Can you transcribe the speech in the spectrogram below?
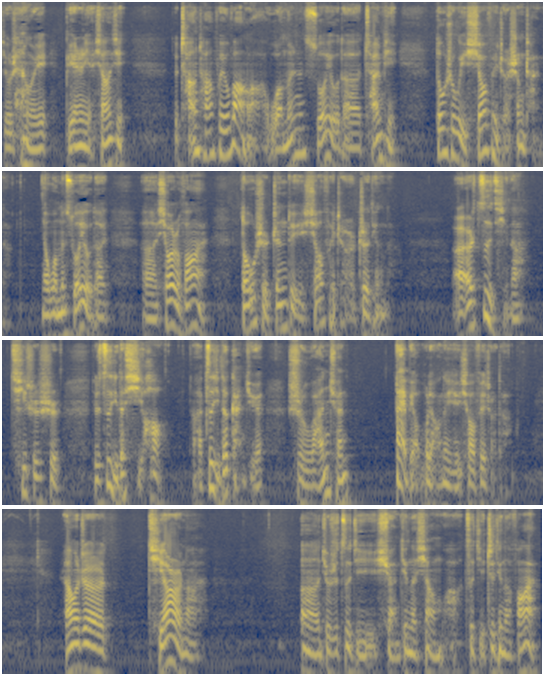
就认为别人也相信，就常常会忘了我们所有的产品都是为消费者生产的，那我们所有的呃销售方案都是针对消费者而制定的，而自己呢？其实是，就是自己的喜好啊，自己的感觉是完全代表不了那些消费者的。然后这其二呢，嗯，就是自己选定的项目哈，自己制定的方案，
